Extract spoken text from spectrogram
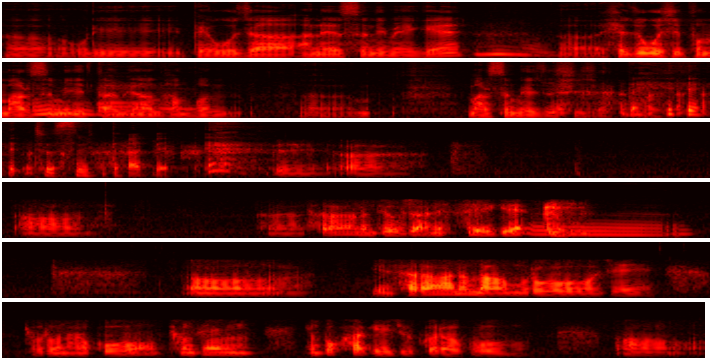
어, 우리 배우자 아네스님에게 어, 해주고 싶은 말씀이 음, 있다면 네. 한번 어, 말씀해 주시죠. 네, 좋습니다. 네. 네, 아, 아, 아, 사랑하는 배우자 아네스에게. 음, 어, 예, 사랑하는 마음으로 이제 결혼하고 평생 행복하게 해줄 거라고 어,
